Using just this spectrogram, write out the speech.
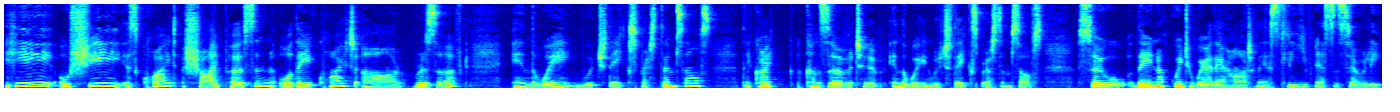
he or she is quite a shy person or they quite are reserved in the way in which they express themselves. They're quite conservative in the way in which they express themselves. So they're not going to wear their heart on their sleeve necessarily,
